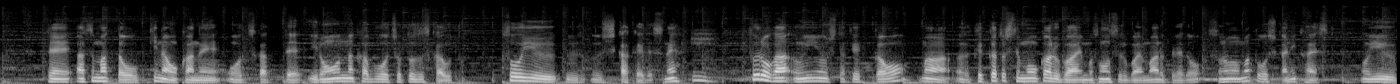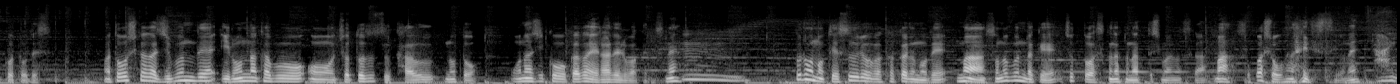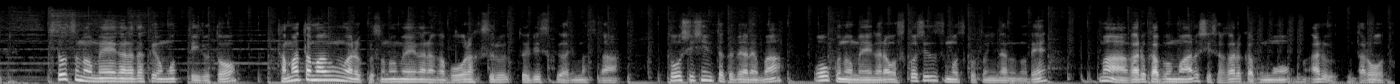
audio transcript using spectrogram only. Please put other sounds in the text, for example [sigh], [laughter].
で集まった大きなお金を使っていろんな株をちょっとずつ買うと、そういうう仕掛けですね。ええプロが運用した結果を、まあ、結果として儲かる場合も損する場合もあるけれど、そのまま投資家に返すということです。まあ、投資家が自分でいろんな株をおちょっとずつ買うのと同じ効果が得られるわけですねう。んプロの手数料がかかるので、まあ、その分だけちょっとは少なくなってしまいますが、まあ、そこはしょうがないですよね。はい一つの銘柄だけを持っていると、たまたま運悪くその銘柄が暴落するというリスクがありますが、投資信託であれば、多くの銘柄を少しずつ持つことになるので、まあ、上がる株もあるし、下がる株もあるだろうと。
